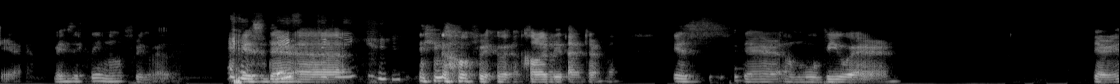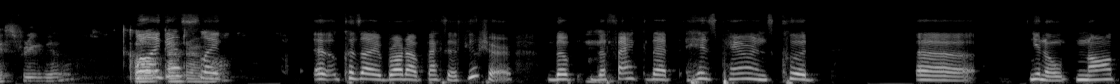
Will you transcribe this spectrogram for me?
Yeah, basically no free will. Is there a no free will? Kalau di time travel, is there a movie where there is free will? Well, I guess, travel? like, because I brought up Back to the Future, the the Mhm. fact that his parents could, uh, you know, not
